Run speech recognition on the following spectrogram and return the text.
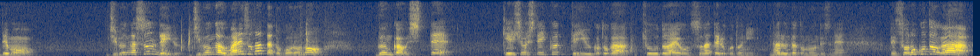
でも自分が住んでいる自分が生まれ育ったところの文化を知って継承していくっていうことが郷土愛を育てることになるんだと思うんですね。でそのことが、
